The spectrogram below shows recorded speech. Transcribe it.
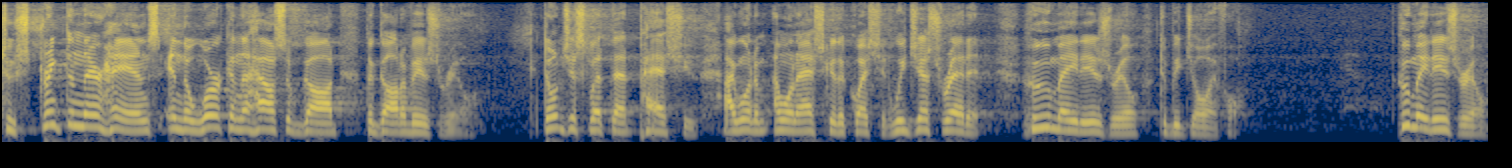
to strengthen their hands in the work in the house of God, the God of Israel. Don't just let that pass you. I want to, I want to ask you the question. We just read it. Who made Israel to be joyful? Who made Israel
